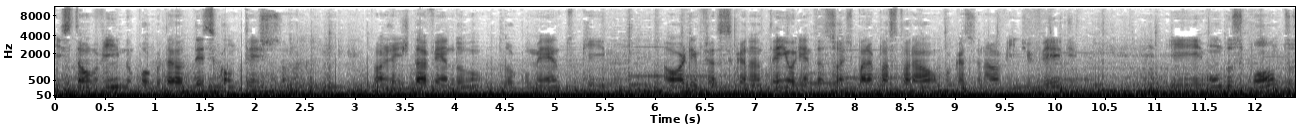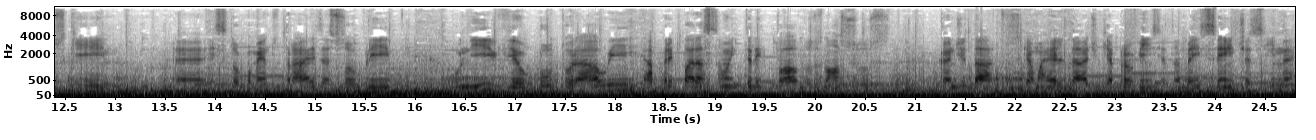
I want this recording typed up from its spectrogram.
estão vindo, um pouco da, desse contexto. Né? Então a gente está vendo um documento que a Ordem Franciscana tem orientações para pastoral vocacional Vinde Verde e um dos pontos que é, esse documento traz é sobre o nível cultural e a preparação intelectual dos nossos candidatos, que é uma realidade que a província também sente, assim, né?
